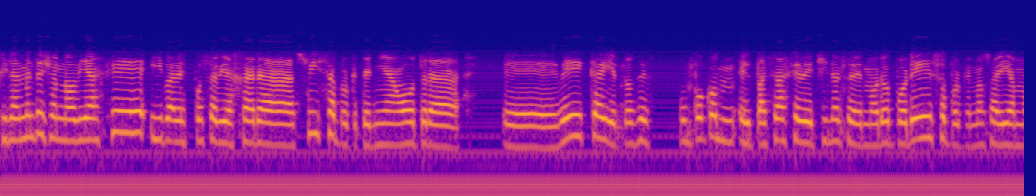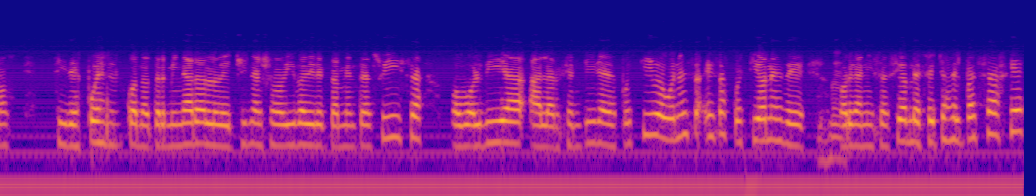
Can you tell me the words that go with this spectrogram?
Finalmente yo no viajé, iba después a viajar a Suiza porque tenía otra eh, beca y entonces un poco el pasaje de China se demoró por eso, porque no sabíamos si después cuando terminara lo de China yo iba directamente a Suiza o volvía a la Argentina y después iba. Bueno, esas cuestiones de organización de fechas del pasaje,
